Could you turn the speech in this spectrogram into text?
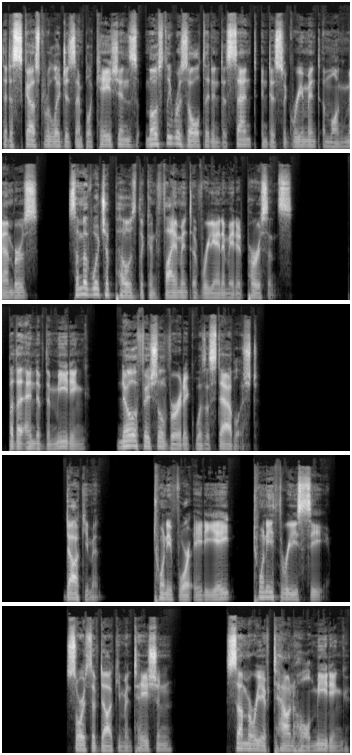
The discussed religious implications mostly resulted in dissent and disagreement among members, some of which opposed the confinement of reanimated persons. By the end of the meeting, no official verdict was established. Document 2488 23C Source of documentation Summary of Town Hall Meeting,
